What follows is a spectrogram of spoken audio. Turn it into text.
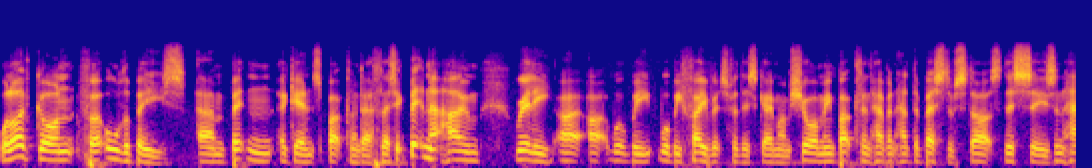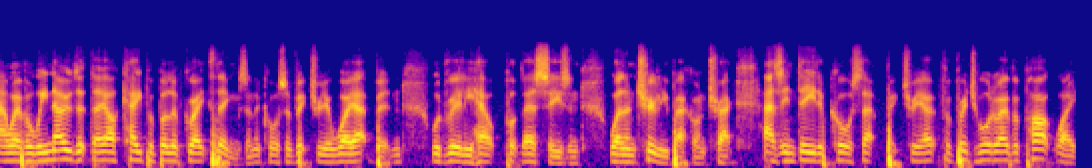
Well, I've gone for all the bees. Um, Bitton against Buckland Athletic. Bitton at home really uh, uh, will be will be favourites for this game, I'm sure. I mean, Buckland haven't had the best of starts this season. However, we know that they are capable of great things, and of course, a victory away at Bitton would really help put their season well and truly back on track. As indeed, of course, that victory for Bridgwater over Parkway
